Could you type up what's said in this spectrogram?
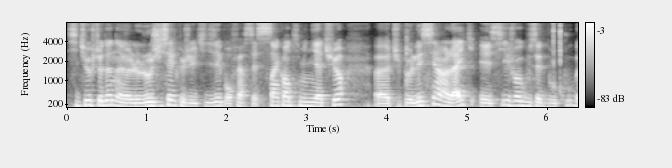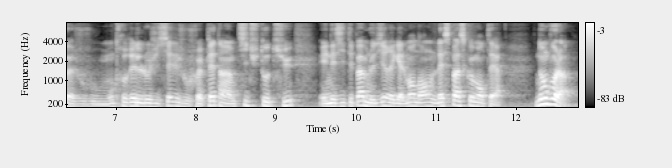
si tu veux que je te donne le logiciel que j'ai utilisé pour faire ces 50 miniatures, euh, tu peux laisser un like et si je vois que vous êtes beaucoup, bah, je vous montrerai le logiciel et je vous ferai peut-être un petit tuto dessus et n'hésitez pas à me le dire également dans l'espace commentaire. Donc voilà,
